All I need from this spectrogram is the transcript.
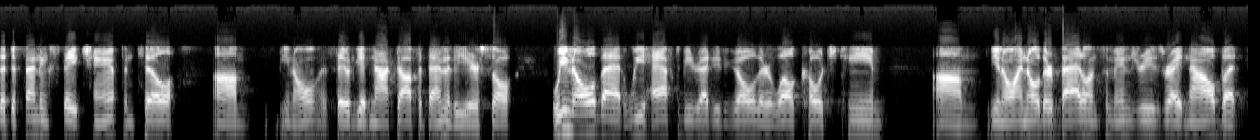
the defending state champ until um, you know if they would get knocked off at the end of the year. So we know that we have to be ready to go. They're a well coached team. Um, you know, I know they're battling some injuries right now, but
